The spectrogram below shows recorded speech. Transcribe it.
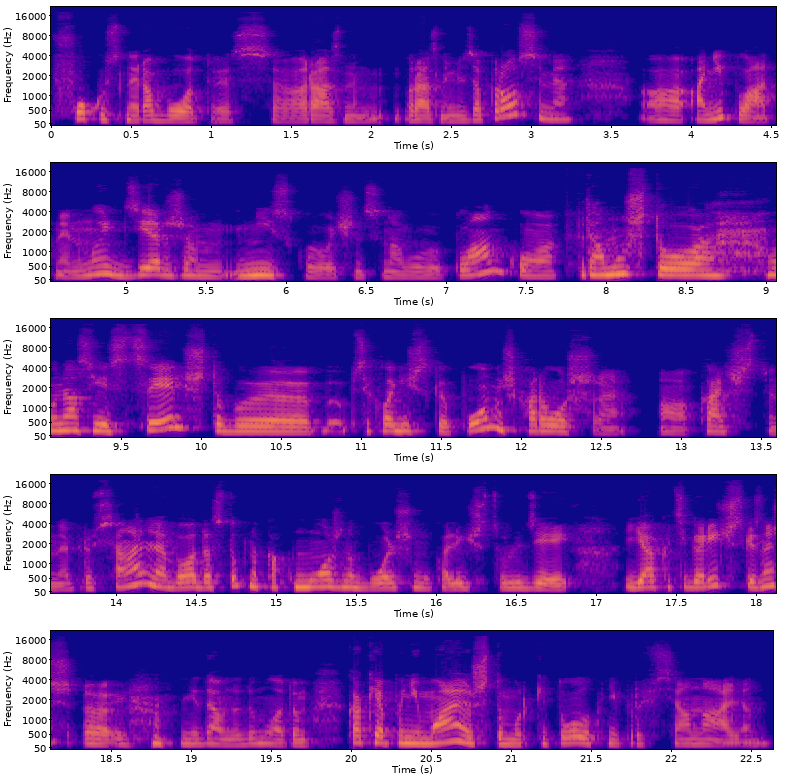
фокусной работы с разным, разными запросами, а, они платные. Мы держим низкую очень ценовую планку, потому что у нас есть цель, чтобы психологическая помощь хорошая качественная, профессиональная была доступна как можно большему количеству людей. Я категорически, знаешь, э, недавно думала о том, как я понимаю, что маркетолог не профессионален,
